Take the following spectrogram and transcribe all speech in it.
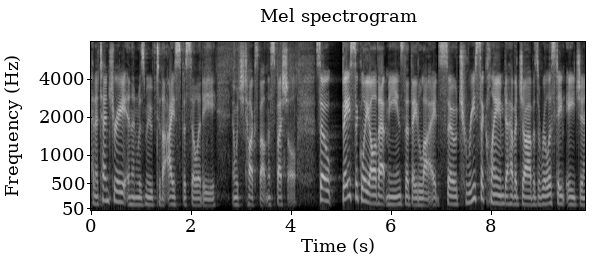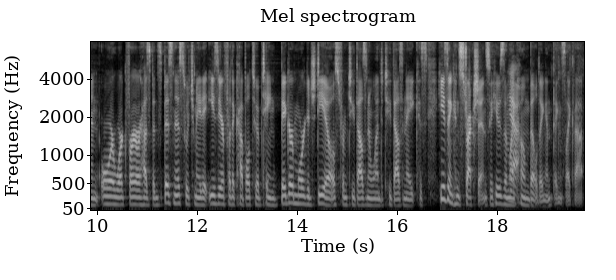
penitentiary and then was moved to the ICE facility, and which he talks about in the special. So basically, all that means that they lied. So Teresa claimed to have a job as a real estate agent or work for her husband's business, which made it easier for the couple to obtain bigger mortgage deals from 2001 to 2008 because he's in construction. So he was in like home building and things like that.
